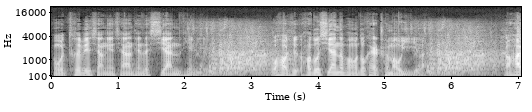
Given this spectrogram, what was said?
我特别想念前两天在西安的天气。我好些好多西安的朋友都开始穿毛衣了，然后还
